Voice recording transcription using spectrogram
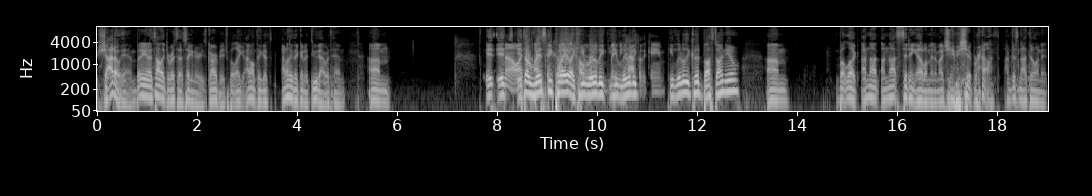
shadow him. But you know, it's not like the rest of that secondary is garbage. But like, I don't think that's. I don't think they're going to do that with him. Um, it, it's no, it's a a risky play. Like he literally, he literally, the game. he literally could bust on you. Um, but look, I'm not. I'm not sitting Edelman in my championship round. I'm just not doing it.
